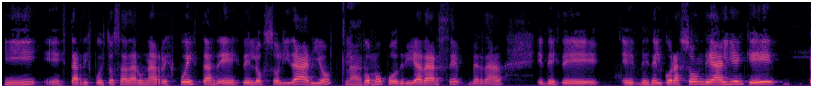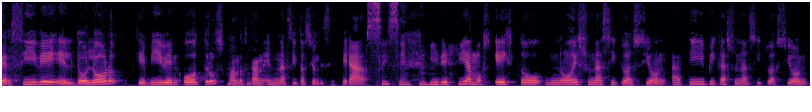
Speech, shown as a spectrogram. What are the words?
y estar dispuestos a dar una respuesta desde lo solidario, como podría darse, ¿verdad? Eh, desde, eh, desde el corazón de alguien que percibe el dolor que viven otros cuando están en una situación desesperada. Sí, sí. Y decíamos, esto no es una situación atípica, es una situación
